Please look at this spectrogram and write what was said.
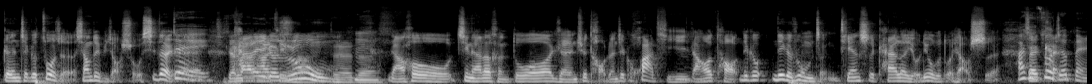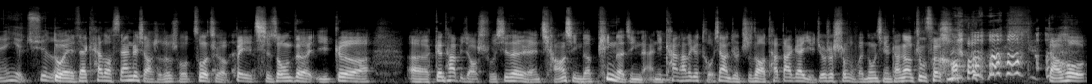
跟这个作者相对比较熟悉的人对，开了一个 room，对对，然后进来了很多人去讨论这个话题，然后讨那个那个 room 整天是开了有六个多小时，而且作者本人也去了。对，在开到三个小时的时候，作者被其中的一个呃跟他比较熟悉的人强行的聘了进来。你看他那个头像就知道，他大概也就是十五分钟前刚刚注册好，然后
